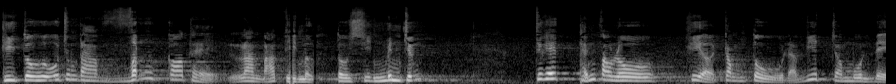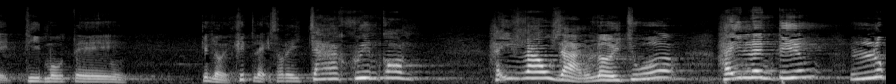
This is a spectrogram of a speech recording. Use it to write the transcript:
Kitô hữu chúng ta vẫn có thể loan báo tin mừng. Tôi xin minh chứng. Trước hết, thánh Phaolô khi ở trong tù đã viết cho môn đệ Timôthê cái lời khích lệ sau đây, cha khuyên con, hãy rao giảng lời Chúa, hãy lên tiếng lúc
